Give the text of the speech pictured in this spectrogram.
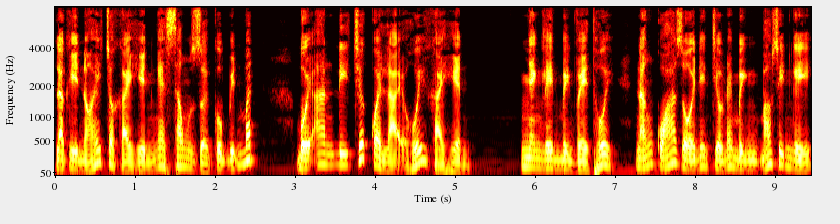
Là khi nói cho Khải Hiền nghe xong rồi cô biến mất, Bồi An đi trước quay lại hối Khải Hiền. Nhanh lên mình về thôi, nắng quá rồi nên chiều nay mình báo xin nghỉ.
